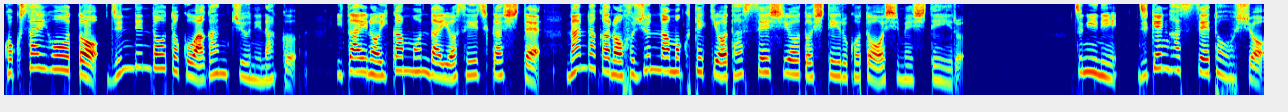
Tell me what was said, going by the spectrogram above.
国際法と人倫道徳は眼中になく、遺体の遺憾問題を政治化して何らかの不純な目的を達成しようとしていることを示している。次に、事件発生当初、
